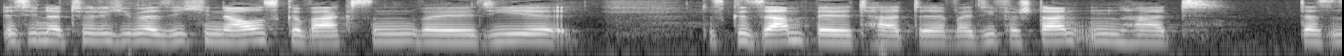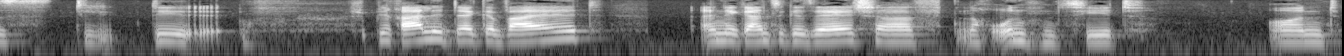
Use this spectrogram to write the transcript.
ist sie natürlich über sich hinausgewachsen, weil sie das Gesamtbild hatte, weil sie verstanden hat, dass es die, die Spirale der Gewalt eine ganze Gesellschaft nach unten zieht. Und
